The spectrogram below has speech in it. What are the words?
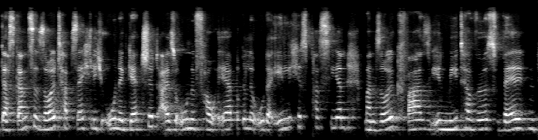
das Ganze soll tatsächlich ohne Gadget, also ohne VR-Brille oder ähnliches passieren. Man soll quasi in Metaverse-Welten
